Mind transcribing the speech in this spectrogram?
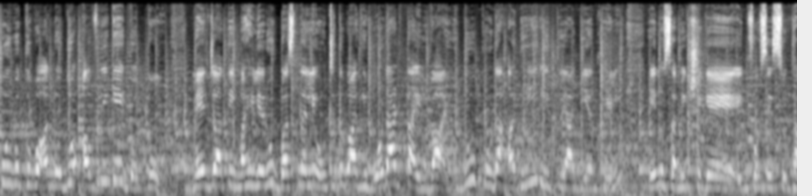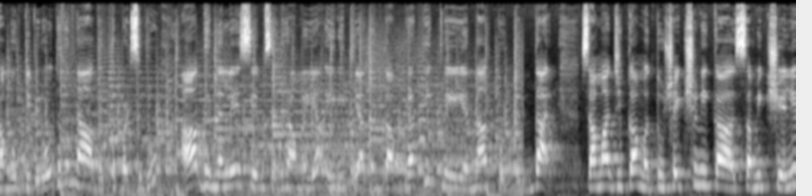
ಪೂರ್ವಕವೋ ಅನ್ನೋದು ಅವರಿಗೆ ಗೊತ್ತು. ಮೇಲ್ಜಾತಿ ಮಹಿಳೆಯರು ಬಸ್ನಲ್ಲಿ ಉಚಿತವಾಗಿ ಓಡಾಡ್ತಾ ಇಲ್ವಾ? ಇದು ಕೂಡ ಅದೇ ರೀತಿಯಾಗಿ ಅಂತ ಹೇಳಿ ಏನು ಸಮೀಕ್ಷೆಗೆ ಇನ್ಫೋಸಿಸ್ ಸುಧಾಮೂರ್ತಿ ವಿರೋಧವನ್ನ ವ್ಯಕ್ತಪಡಿಸಿದ್ರು. ಆ ಬೆನ್ನಲ್ಲೇ ಸಿಎಂ ಸಿದ್ದರಾಮಯ್ಯ ಈ ರೀತಿಯಾದಂತಹ ಪ್ರತಿಕ್ರಿಯೆಯನ್ನ ಕೊಟ್ಟಿದ್ದಾರೆ. ಸಾಮಾಜಿಕ ಮತ್ತು ಶೈಕ್ಷಣಿಕ ಸಮೀಕ್ಷೆಯಲ್ಲಿ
